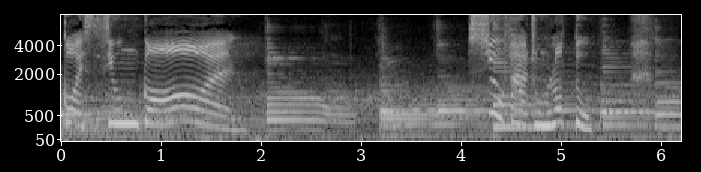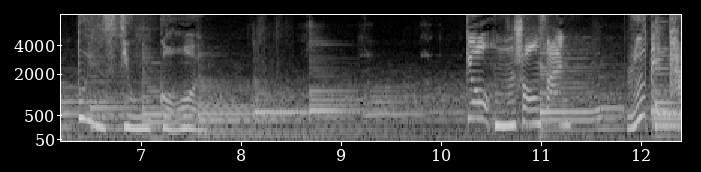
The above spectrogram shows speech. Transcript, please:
改胸肝，手法中落度，对胸肝。叫五双山，入得怕。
